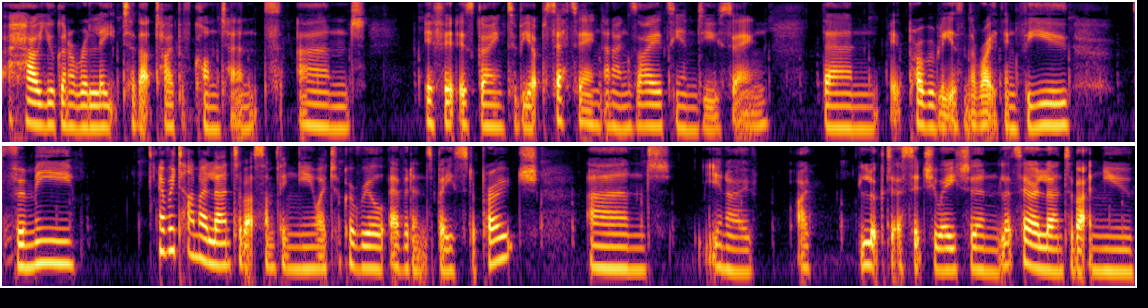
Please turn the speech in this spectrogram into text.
how you're going to relate to that type of content and if it is going to be upsetting and anxiety inducing then it probably isn't the right thing for you. For me every time i learnt about something new i took a real evidence-based approach and you know i looked at a situation let's say i learnt about a new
